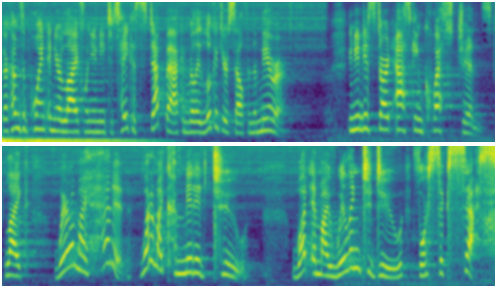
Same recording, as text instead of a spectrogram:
There comes a point in your life when you need to take a step back and really look at yourself in the mirror. You need to start asking questions like, where am I headed? What am I committed to? What am I willing to do for success?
